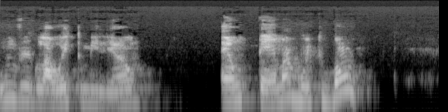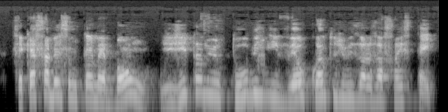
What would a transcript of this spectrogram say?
1,8 milhão. É um tema muito bom. Você quer saber se um tema é bom? Digita no YouTube e vê o quanto de visualizações tem.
